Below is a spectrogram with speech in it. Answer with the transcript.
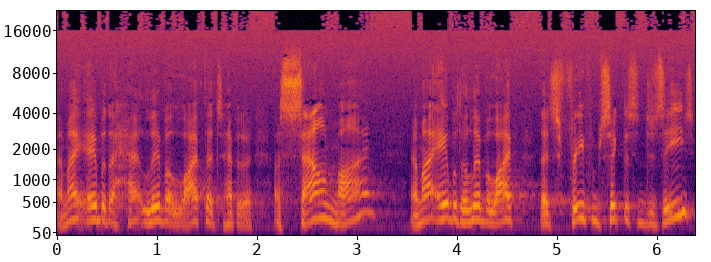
Am I able to ha- live a life that's a, a sound mind? Am I able to live a life that's free from sickness and disease?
